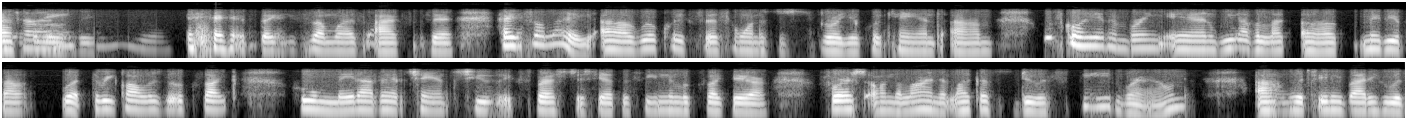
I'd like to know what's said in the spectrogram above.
Absolutely. Thank you so much, Oxygen. Hey, Soleil, uh, real quick, sis, I wanted to just throw you a quick hand. Um, let's go ahead and bring in, we have a, uh, maybe about, what, three callers, it looks like, who may not have had a chance to express just yet this evening. Looks like they are fresh on the line. I'd like us to do a speed round, um, which anybody who is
